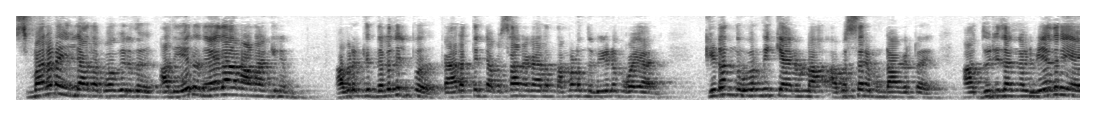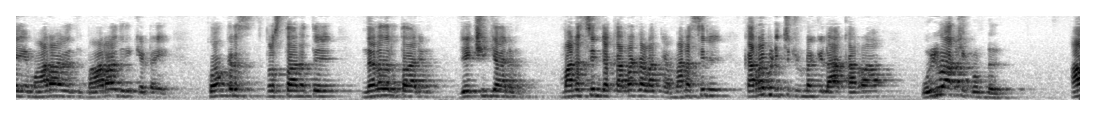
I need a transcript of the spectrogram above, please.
സ്മരണയില്ലാതെ പോകരുത്. അത് ഏത് നേതാവാണെങ്കിലും അവർക്ക് നിലനിൽപ്പ് കാലത്തിന്റെ അവസാന കാലം നമ്മളൊന്ന് വീണു പോയാൽ കിടന്ന് ഓർമ്മിക്കാനുള്ള അവസരം ഉണ്ടാകട്ടെ. ആ ദുരിതങ്ങൾ വേദനയായി മാറാ മാറാതിരിക്കട്ടെ. കോൺഗ്രസ് പ്രസ്ഥാനത്തെ നിലനിർത്താനും രക്ഷിക്കാനും മനസ്സിന്റെ കറ കളഞ്ഞ് മനസ്സിൽ കറ പിടിച്ചിട്ടുണ്ടെങ്കിൽ ആ കറ ഒഴിവാക്കിക്കൊണ്ട് ആ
